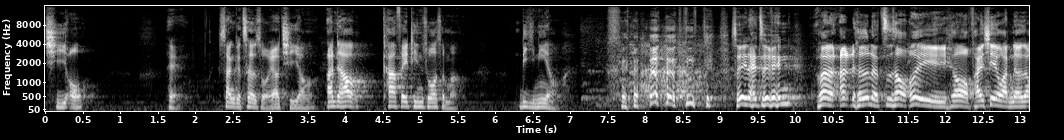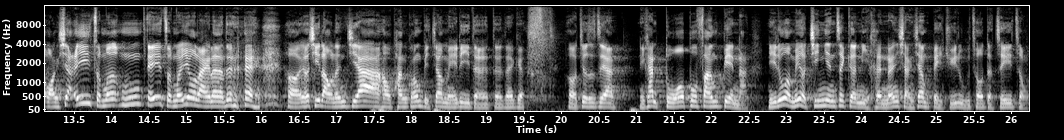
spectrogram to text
七欧，对，上个厕所要七欧啊。然后咖啡听说什么？利尿。所以来这边喝喝了之后，哎哦，排泄完了往下，哎怎么嗯哎怎么又来了，对不对？哦，尤其老人家啊，膀胱比较没力的的那个，哦就是这样。你看多不方便呐、你如果没有经验这个，你很难想象北菊泸州的这一种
